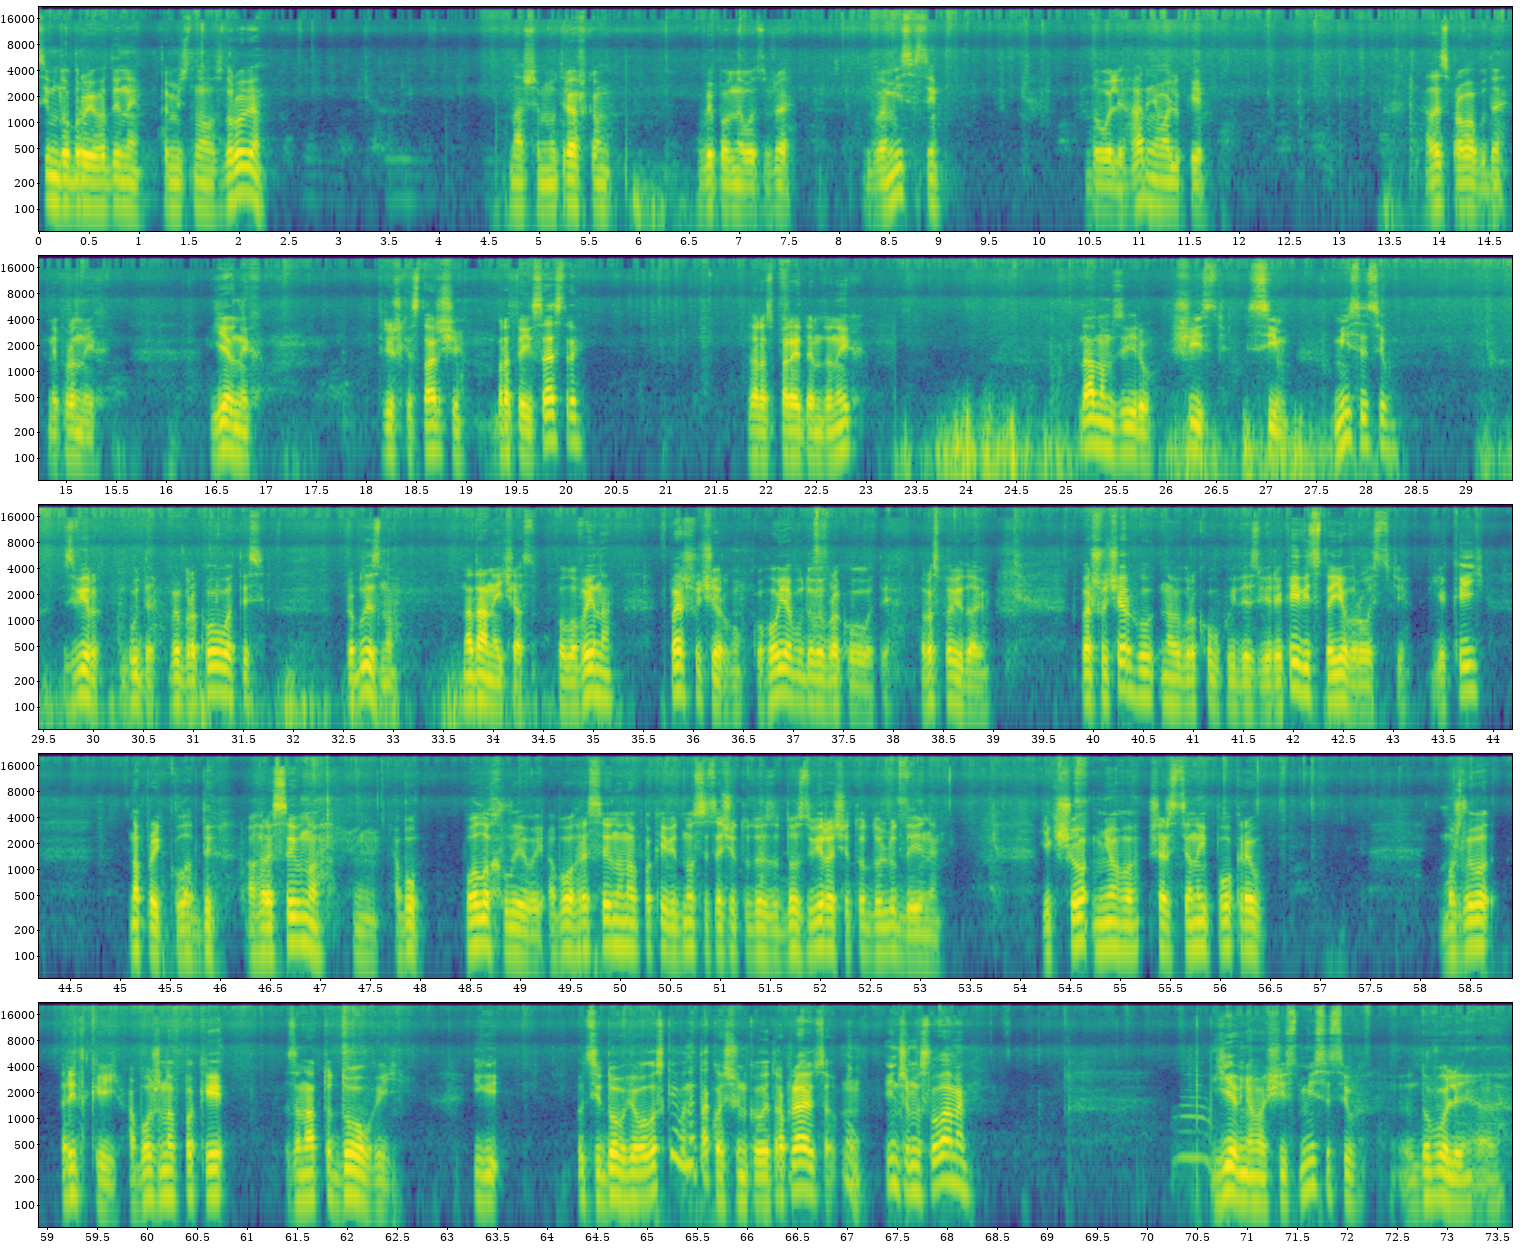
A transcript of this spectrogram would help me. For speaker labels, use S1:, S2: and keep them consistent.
S1: Всім доброї години та міцного здоров'я. Нашим нутряшкам виповнилось вже два місяці. Доволі гарні малюки. Але справа буде не про них. Є в них трішки старші брати і сестри. Зараз перейдемо до них. Даному звірю 6-7 місяців. Звір буде вибраковуватись приблизно на даний час половина. В першу чергу, кого я буду вибраковувати? Розповідаю. В першу чергу на вибраковку йде звір, який відстає в рості, який, наприклад, агресивно або полохливий, або агресивно навпаки відноситься чи то до, звіра, чи то до людини. Якщо в нього шерстяний покрив, можливо, рідкий, або ж навпаки, занадто довгий. І оці довгі волоски, вони також інколи трапляються. Ну, іншими словами, є в нього 6 місяців, доволі е,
